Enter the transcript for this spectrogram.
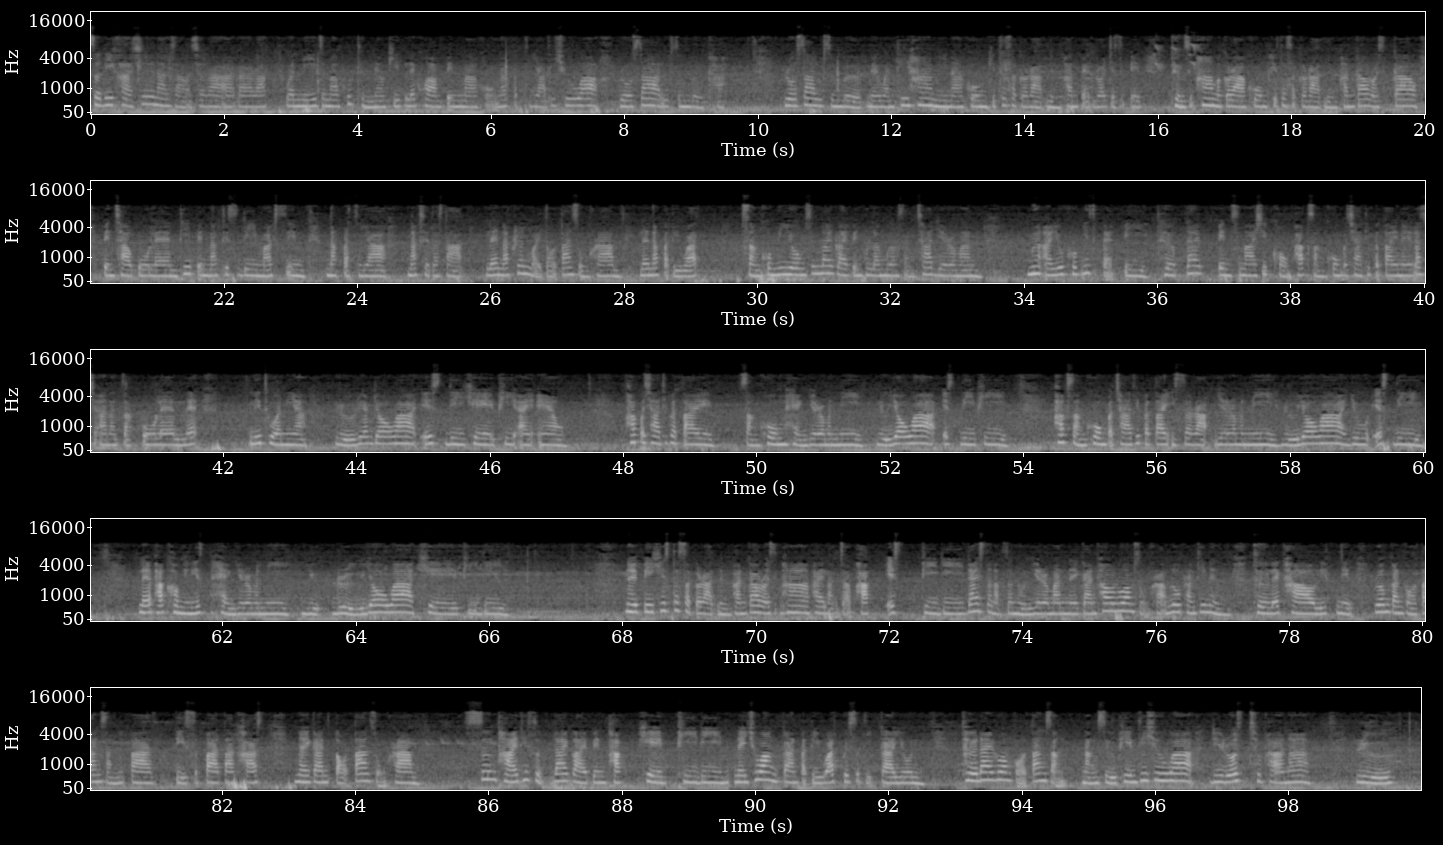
สวัสดีค่ะ ชื่อนางสาวอัชราอาการักษ์วันนี้จะมาพูดถึงแนวคิดและความเป็นมาของนักปรัชญาที่ชื่อว่าโรซาลุกเซมเบิร์กค่ะ โรซาลุกเซมเบิร์กในวันที่ 5 มีนาคมคิศักราช 1871 ถึง 15 มกราคมคิศักราช 1919 เป็นชาวโปแลนด์ที่เป็นนักทฤษฎีมาร์กซิม นักปรัชญา นักเศรษฐศาสตร์ และนักเคลื่อนไหวต่อต้านสงคราม และนักปฏิวัติ สังคมนิยมซึ่งได้กลายเป็นพลเมืองสัญชาติเยอรมัน เมื่ออายุครบ 28 ปี เธอได้เป็นสมาชิกของพรรคสังคมประชาธิปไตยในราชอาณาจักรโปแลนด์และลิทัวเนีย หรือเรียกย่อว่า SDKPIL พรรคประชาธิปไตยสังคมแห่งเยอรมนี หรือย่อว่า SDP พรรคสังคมประชาธิปไตยอิสระเยอรมนี หรือย่อว่า USD และพรรคคอมมิวนิสต์แห่งเยอรมนี หรือย่อว่า KPD ในปีคริสตศักราช 1915 ภายหลังจากพรรค SPD ได้สนับสนุนเยอรมันในการเข้าร่วมสงครามโลกครั้งที่หนึ่ง เธอและคาร์ลลิฟเนตร่วมกันก่อตั้งสันนิปาต ติสปาตาคัส ในการต่อต้านสงคราม ซึ่งท้ายที่สุดได้กลายเป็นพรรค KPD ในช่วงการปฏิวัติพฤศจิกายน เธอได้ร่วมก่อตั้งสังหนังสือพิมพ์ที่ชื่อว่า d i r o s t p a n a หรือ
